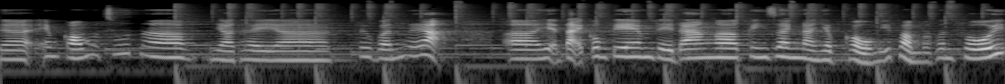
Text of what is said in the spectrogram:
À, em có một chút à, nhờ thầy à, tư vấn với ạ. À, hiện tại công ty em thì đang à, kinh doanh là nhập khẩu mỹ phẩm và phân phối.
